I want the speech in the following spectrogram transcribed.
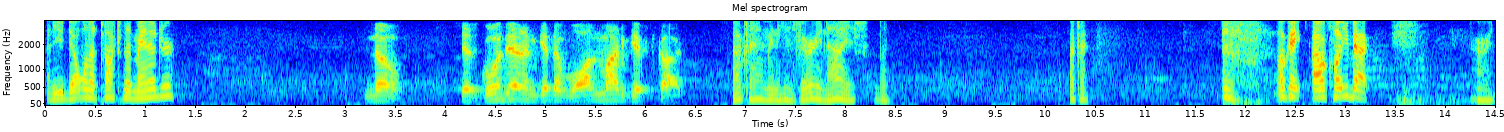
And you don't want to talk to the manager? No. Just go there and get the Walmart gift card. Okay. I mean, he's very nice, but. Okay. okay, I'll call you back. All right.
